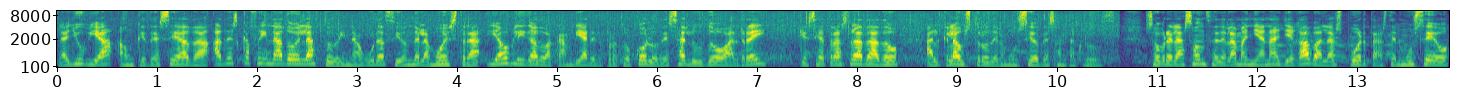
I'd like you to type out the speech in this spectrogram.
La lluvia, aunque deseada, ha descafeinado el acto de inauguración de la muestra y ha obligado a cambiar el protocolo de saludo al rey, que se ha trasladado al claustro del Museo de Santa Cruz. Sobre las 11 de la mañana llegaba a las puertas del museo,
